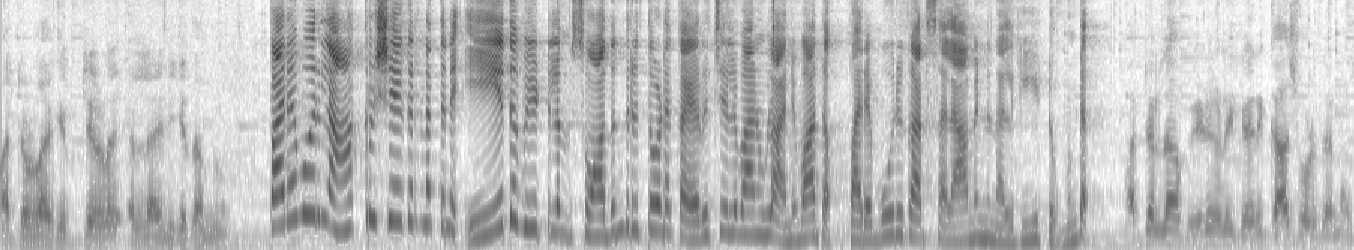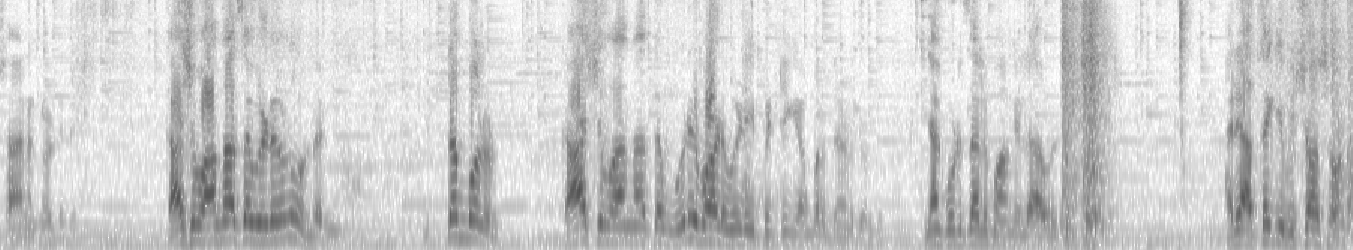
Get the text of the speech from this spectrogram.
മറ്റുള്ള ഗിഫ്റ്റുകൾ എല്ലാം എനിക്ക് തന്നു. പരവൂരിൽ ആക്രിശേഖരണത്തിന് ഏത് വീട്ടിലും സ്വാതന്ത്ര്യത്തോടെ കയറി ചെല്ലുവാനുള്ള അനുവാദം പരവൂരുകാർ സലാമിന് നൽകിയിട്ടുമുണ്ട്. മറ്റെല്ലാ വീടുകളിൽ കയറി കാശ് കൊടുത്തന്നെ സാധനങ്ങൾ എടുക്കും കാശ് വാങ്ങാത്ത വീടുകളും ഉണ്ട് ഇഷ്ടം പോലെ ഉണ്ട് കാശ് വാങ്ങാത്ത ഒരുപാട് വീട് ഈ പിറ്റിങ് അമ്പലത്തിനടുത്തുണ്ട്. ഞാൻ കൊടുത്താലും വാങ്ങില്ല അവർക്ക് ഇഷ്ടമല്ല. അരെ അത്തേക്ക് വിശ്വാസമാണ്.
